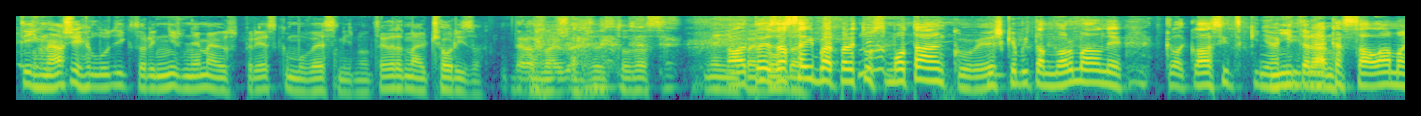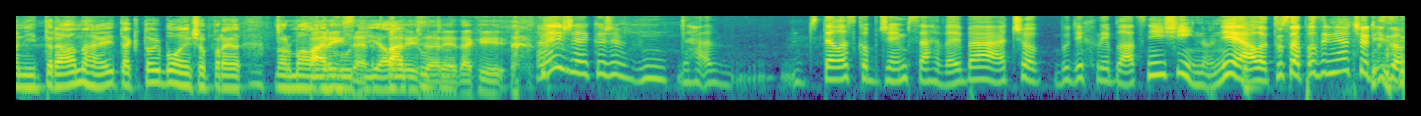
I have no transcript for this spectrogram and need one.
tých našich ľudí, ktorí nič nemajú z prieskumu vesmíru. Teraz majú Chorizo. Teraz majú- že, to zase Ale to je blbé. zase iba pre tú smotánku, vieš, keby tam normálne kl- klasicky nejaký, Nitran. nejaká salama nitran, hej, tak to by bolo niečo pre normálnych Parizer, ľudí. Ale Parizer túto- je taký... A vieš, že akože ha, teleskop Jamesa Weba a čo, bude chlieb lacnejší? No nie, ale tu sa pozri na čorizo.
